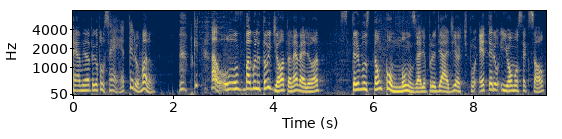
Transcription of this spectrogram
aí a menina pegou e falou: Você é hétero? Mano. Por que. Ah, uns bagulho tão idiota, né, velho? Termos tão comuns, velho, pro dia a dia. Tipo, hétero e homossexual.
